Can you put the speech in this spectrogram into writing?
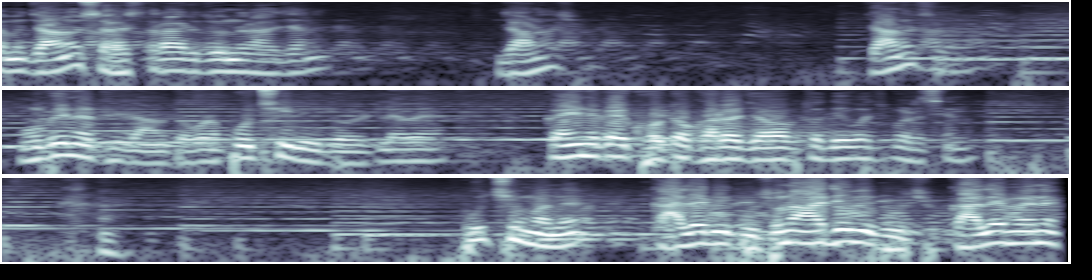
તમે જાણો સહસ્ત્રાર્જુન રાજાને? જાણો છો? જાણો છો? હું બી નથી જાણતો, પણ પૂછી લીધો, એટલે હવે કંઈ ને કંઈ ખોટો ખરો જવાબ તો દેવો જ પડશે ને. પૂછ્યું મને, કાલે બી પૂછ્યું ને, આજે બી પૂછ્યું કાલે મને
